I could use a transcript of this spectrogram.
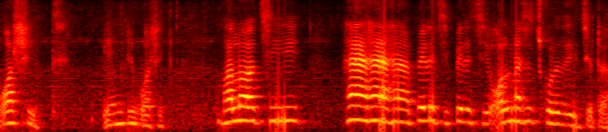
ওয়াসিত এমডি ওয়াসিত ভালো আছি। হ্যাঁ হ্যাঁ হ্যাঁ পেরেছি পেরেছি। অল মেসেজ করে দিয়েছি এটা।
